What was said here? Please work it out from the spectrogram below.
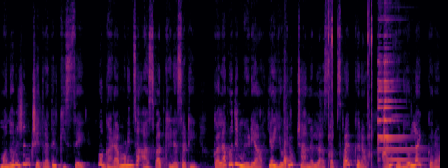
मनोरंजन क्षेत्रातील किस्से व घडामोडींचा आस्वाद घेण्यासाठी कलाकृती मीडिया या यूट्यूब चॅनलला सबस्क्राईब करा आणि व्हिडिओ लाईक करा.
